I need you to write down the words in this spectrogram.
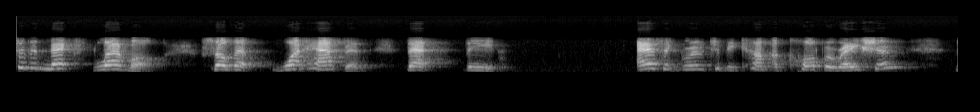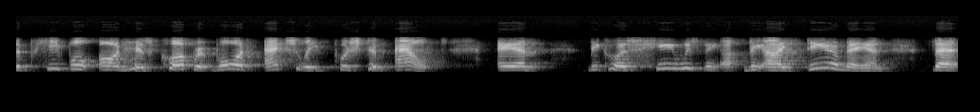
to the next level. So that what happened that the as it grew to become a corporation, the people on his corporate board actually pushed him out. And because he was the uh, the idea man that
